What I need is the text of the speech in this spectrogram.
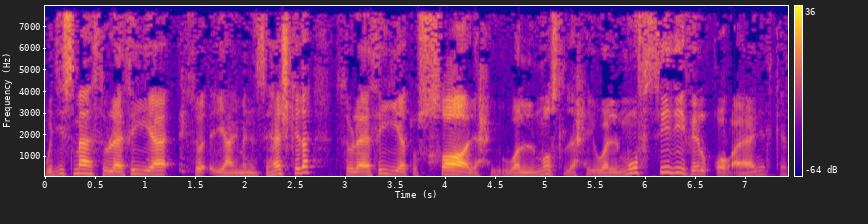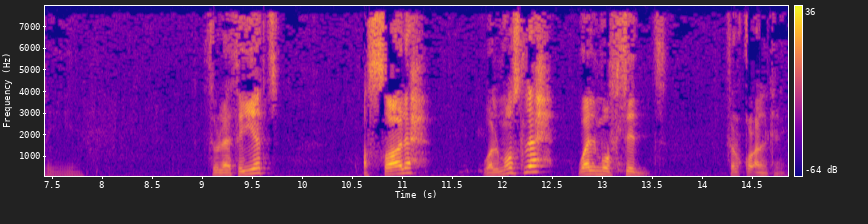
ودي اسمها ثلاثية يعني ما ننساهاش كده ثلاثية الصالح والمصلح والمفسد في القرآن الكريم. ثلاثية الصالح والمصلح والمفسد في القرآن الكريم.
